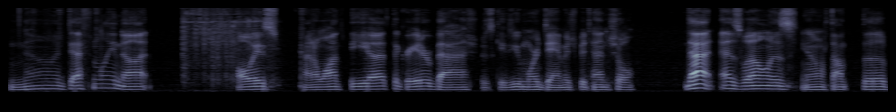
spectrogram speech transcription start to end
No, definitely not. Always kind of want the uh, the greater bash, just gives you more damage potential. That as well as you know, without the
